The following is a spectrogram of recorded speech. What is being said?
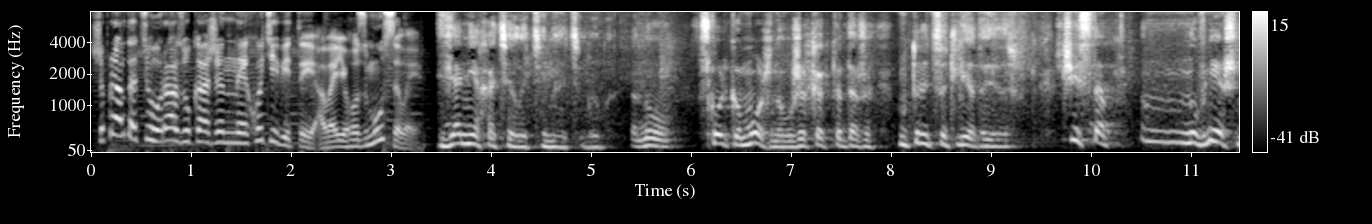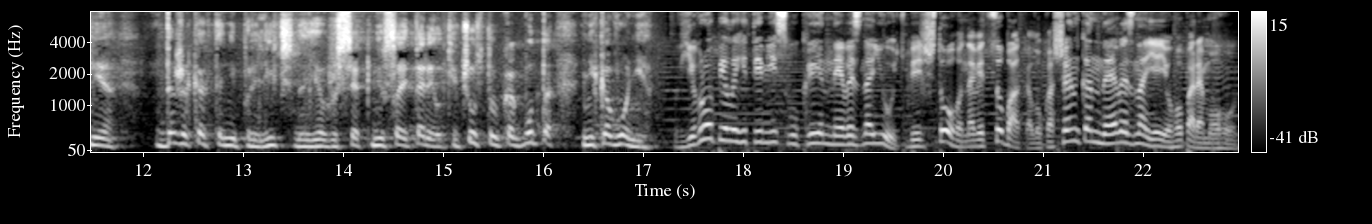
Щоправда, цього разу каже, не хотів іти, але його змусили. Я не хотел идти на эти выборы. Ну, сколько можно, уже как-то даже, ну, 30 лет. Чисто, ну, внешне, даже как-то неприлично. Я уже себя к несай тарелки чувствую, как будто никого нет. В Європі легітимність Луки не визнають. Більш того, навіть собака Лукашенка не визнає його перемогу.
